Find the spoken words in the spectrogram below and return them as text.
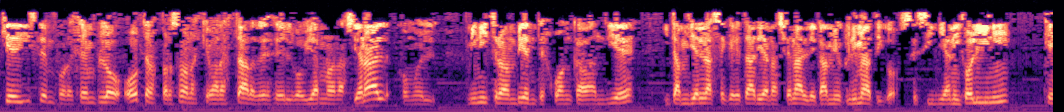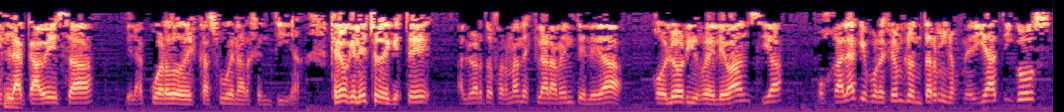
qué dicen, por ejemplo, otras personas que van a estar desde el gobierno nacional, como el ministro de Ambiente Juan Cabandier y también la secretaria nacional de Cambio Climático, Cecilia Nicolini, que es la cabeza del acuerdo de Escazú en Argentina. Creo que el hecho de que esté Alberto Fernández claramente le da color y relevancia. Ojalá que, por ejemplo, en términos mediáticos,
